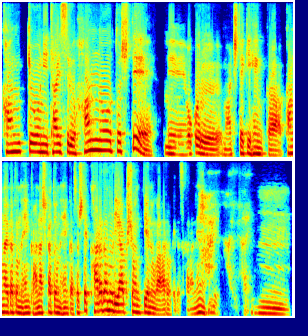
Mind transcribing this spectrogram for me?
環境に対する反応として、えー、起こる、まあ、知的変化、考え方の変化、話し方の変化、そして体のリアクションっていうのがあるわけですからね。はい、はい、はい。うん。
